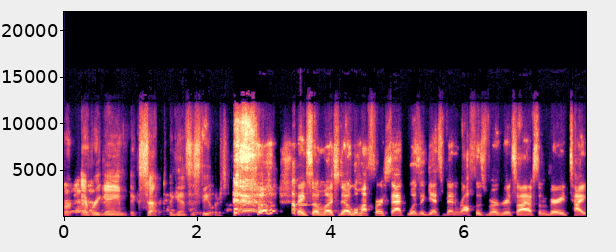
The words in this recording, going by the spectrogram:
for every game except against the Steelers. Thanks so much, Doug. Well, my first sack was against Ben Roethlisberger, and so I have some very tight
